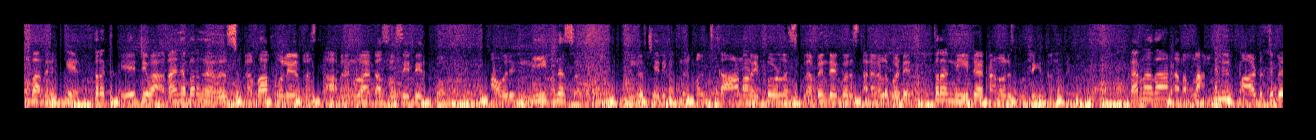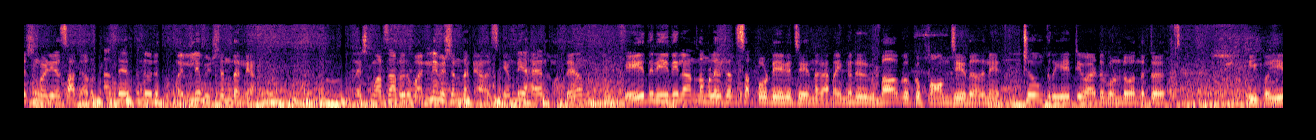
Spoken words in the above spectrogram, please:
അപ്പോൾ അതിലേക്ക് എത്ര ക്രിയേറ്റീവ് അതാണ് ഞാൻ പറഞ്ഞത് സുലഭ പോലെയുള്ള സ്ഥാപനങ്ങളുമായിട്ട് അസോസിയേറ്റ് ചെയ്തപ്പോൾ ആ ഒരു നീറ്റ്നെസ് നിങ്ങൾ ശരിക്കും നിങ്ങൾ കാണണം. ഇപ്പോഴുള്ള സുലഭിന്റെയൊക്കെ ഒരു സ്ഥലങ്ങളിൽ പോയിട്ട് എത്ര നീറ്റായിട്ടാണ് അവർ സൂക്ഷിക്കുന്നത് കാരണം അതാണ് നമ്മൾ അങ്ങനെ ഒരു പാർട്ടിസിപ്പേഷൻ വഴിയാണ് സാധ്യത അത് അദ്ദേഹത്തിന്റെ ഒരു വലിയ വിഷൻ തന്നെയാണ്. ഗണേഷ് കുമാർ സാറിന്റെ ഒരു വലിയ വിഷൻ തന്നെയാണ്. സി എം ഡി ആയാലും അദ്ദേഹം ഏത് രീതിയിലാണ് ഇത് സപ്പോർട്ട് ചെയ്യുക ചെയ്യുന്നത്? കാരണം ഇങ്ങനെ ഒരു വിഭാഗമൊക്കെ ഫോം ചെയ്ത് അതിനെ ഏറ്റവും ക്രിയേറ്റീവായിട്ട് കൊണ്ടുവന്നിട്ട് ഇപ്പോൾ ഈ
